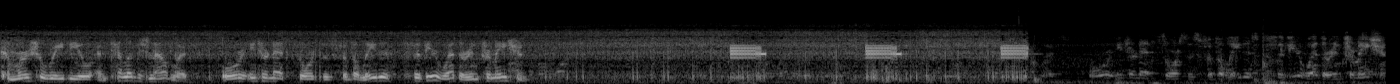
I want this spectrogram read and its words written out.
commercial radio and television outlets, or internet sources for the latest severe weather information. or internet sources for the latest severe weather information.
